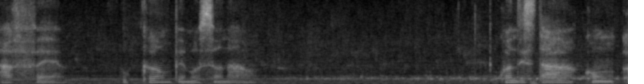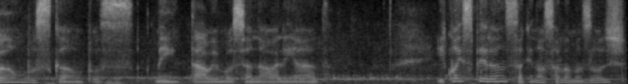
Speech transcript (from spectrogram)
a fé, o campo emocional. Quando está com ambos campos, mental e emocional alinhado, e com a esperança que nós falamos hoje,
